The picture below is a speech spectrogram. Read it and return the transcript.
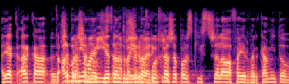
A jak Arka, to albo nie ma jak jedna na drużyna w. Pucharze Polski strzelała fajerwerkami, to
